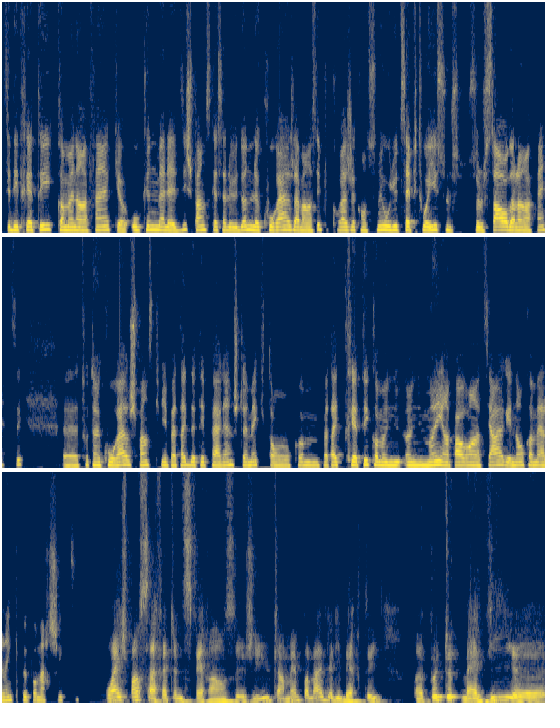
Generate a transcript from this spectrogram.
c'est des traités comme un enfant qui a aucune maladie. Je pense que ça lui donne le courage d'avancer puis le courage de continuer au lieu de s'apitoyer sur, sur le sort de l'enfant, tu sais. Euh, tout un courage, je pense, qui vient peut-être de tes parents, justement, qui t'ont comme peut-être traité comme un, un humain en part entière et non comme Alain qui peut pas marcher. tu sais. Oui, je pense que ça a fait une différence. J'ai eu quand même pas mal de liberté. Un peu toute ma vie euh,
